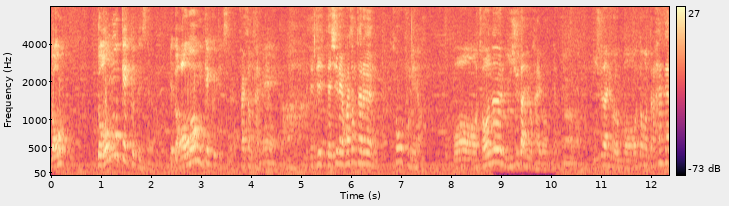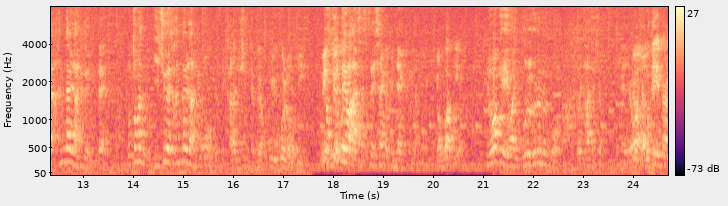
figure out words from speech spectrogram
너무 너무 깨끗했어요. 너무 깨끗했어요. 활성탄이. 예. 아, 대- 대신에 활성탄은 소모품이에요. 뭐 저는 2주 단위로 갈거든요. 어. 2주 단위로 뭐 어떤 것들은 한달 단위도 있는데 보통 한 2주에서 한 달 단위로 이렇게 갈아주시면 되고요. 그럼 이걸 어디? 썼을 때와 안 썼을 때의 차이가 굉장히 큽니다. 여과기에? 여기에 많이 물을 흐르는 곳 거의 다 되죠. 네, 여기 그냥 어디에나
